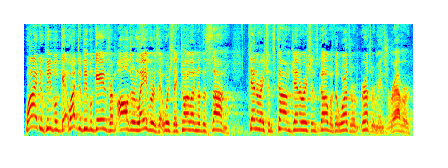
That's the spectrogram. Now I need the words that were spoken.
Why do people get, what do people gain from all their labors at which they toil under the sun? Generations come, generations go, but the earth remains forever.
